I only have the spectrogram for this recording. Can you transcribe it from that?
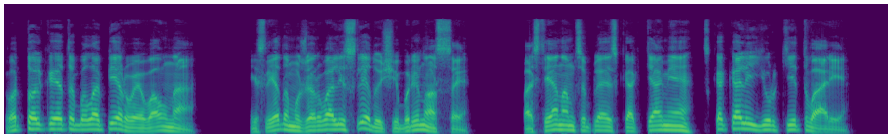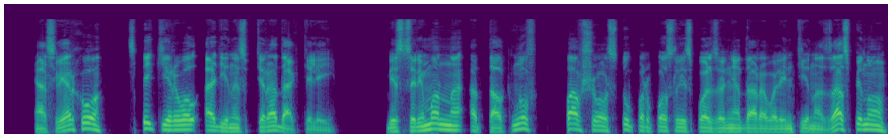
Вот только это была первая волна, и следом уже рвали следующие буреносцы. По стенам, цепляясь когтями, скакали юркие твари, а сверху спикировал один из птеродактилей. Бесцеремонно оттолкнув павшего в ступор после использования дара Валентина за спину,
